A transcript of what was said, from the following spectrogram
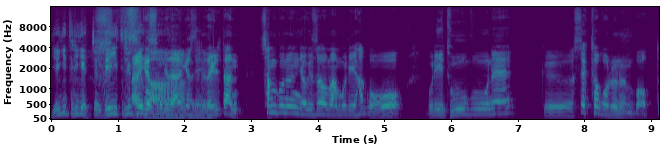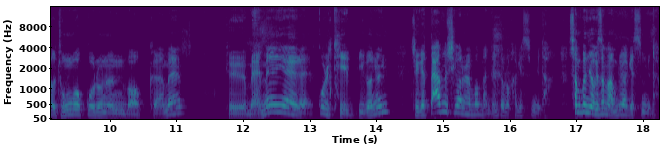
얘기 드리겠죠. 얘기 드릴게요. 알겠습니다. 아, 알겠습니다. 네. 일단 3부는 여기서 마무리하고 우리 두 분의 그 섹터 고르는 법, 또 종목 고르는 법, 그다음에 그 매매의 꿀팁 이거는 제가 따로 시간을 한번 만들도록 하겠습니다. 3분 여기서 마무리하겠습니다.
